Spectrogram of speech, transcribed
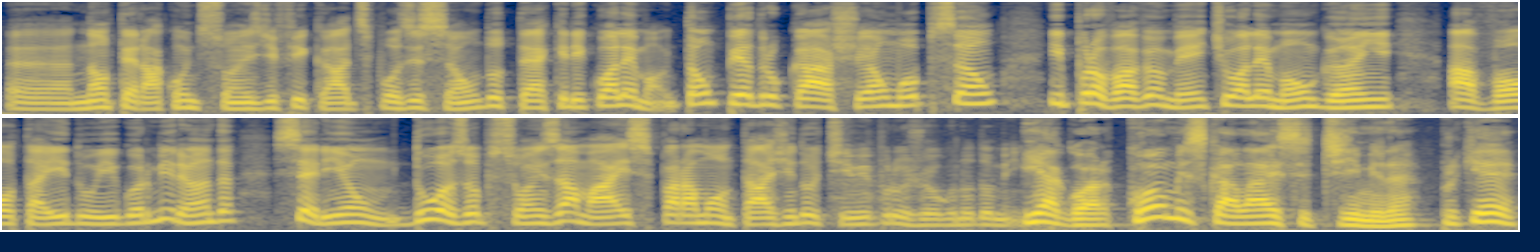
eh, não terá condições de ficar à disposição do técnico alemão. Então Pedro Cacho é uma opção e provavelmente o alemão ganhe a volta aí do Igor Miranda. Seriam duas opções a mais para a montagem do time para o jogo no domingo. E agora, como escalar esse time, né? Porque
